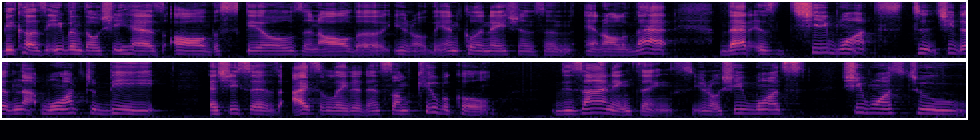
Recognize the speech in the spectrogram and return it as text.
Because even though she has all the skills and all the, you know, the inclinations and, and all of that, that is, she wants to, she does not want to be, as she says, isolated in some cubicle designing things. You know, she wants she wants to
